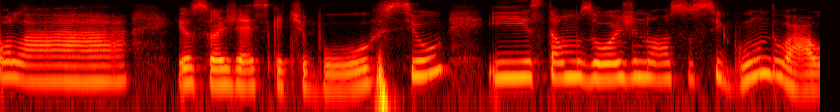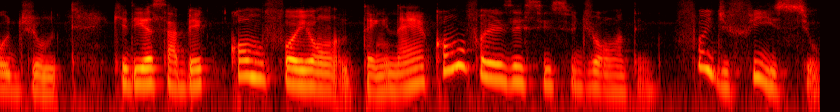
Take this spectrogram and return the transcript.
Olá, eu sou a Jéssica Tibúrcio e estamos hoje no nosso segundo áudio. Queria saber como foi ontem, né? Como foi o exercício de ontem? Foi difícil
